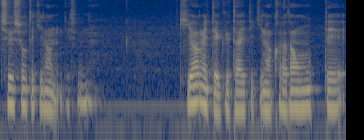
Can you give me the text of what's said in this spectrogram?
抽象的なんですよね。極めて具体的な体を持って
